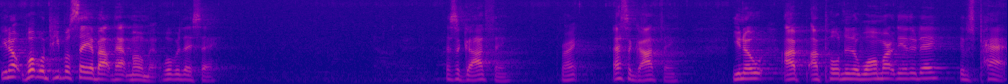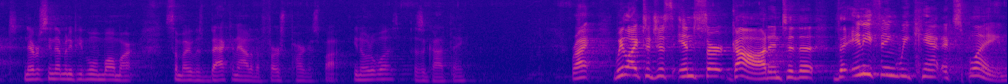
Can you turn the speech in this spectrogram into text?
you know, what would people say about that moment? What would they say? That's a God thing, right? That's a God thing. You know, I, I pulled into Walmart the other day. It was packed. Never seen that many people in Walmart. Somebody was backing out of the first parking spot. You know what it was? Was a God thing. Right? We like to just insert God into the, the anything we can't explain.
